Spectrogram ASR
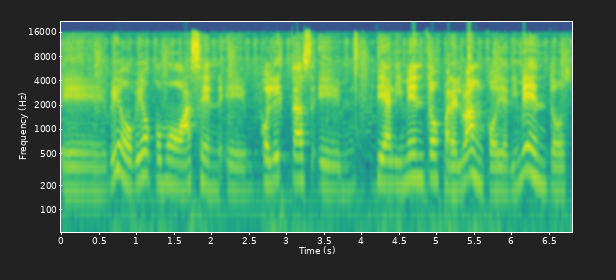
eh, veo, veo cómo hacen eh, colectas de alimentos para el banco de alimentos.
